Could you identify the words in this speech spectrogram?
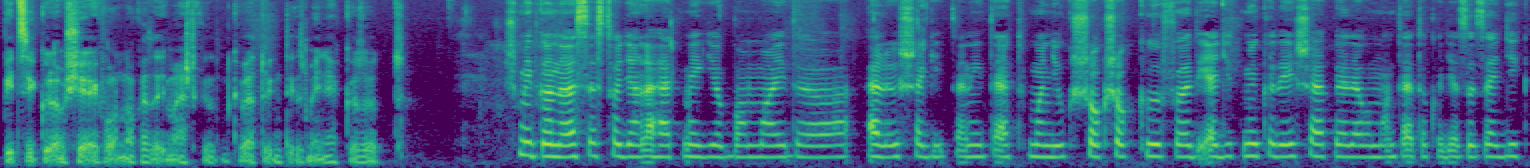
pici különbségek vannak az egymást követő intézmények között. És mit gondolsz, ezt hogyan lehet még jobban majd elősegíteni? Tehát mondjuk sok-sok külföldi együttműködéssel, például mondtátok, hogy ez az egyik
